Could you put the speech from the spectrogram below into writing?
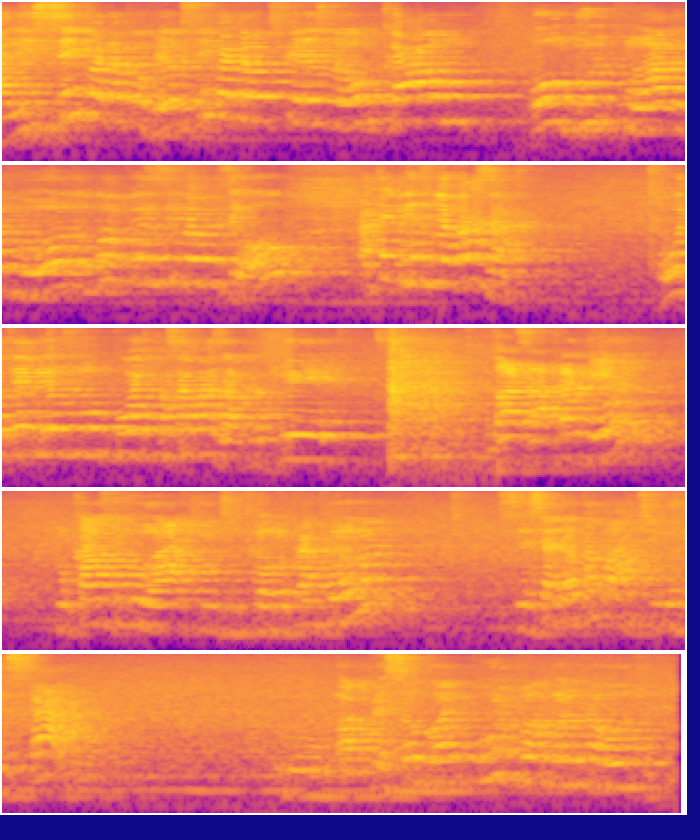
Ali sempre vai dar problema, sempre vai dar uma diferença, ou um carro, ou um duro para um lado ou para o outro, alguma coisa sempre vai acontecer. Ou até mesmo vai vazar. Ou até mesmo não pode passar a vazar, porque vazar para dentro, no caso de pular aqui de cama para cama, se esse anel está partindo riscado, a pressão vai pula de uma cama para outra.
